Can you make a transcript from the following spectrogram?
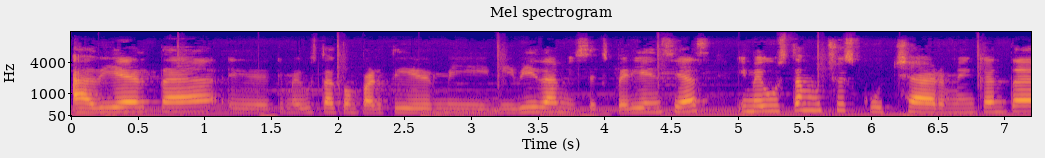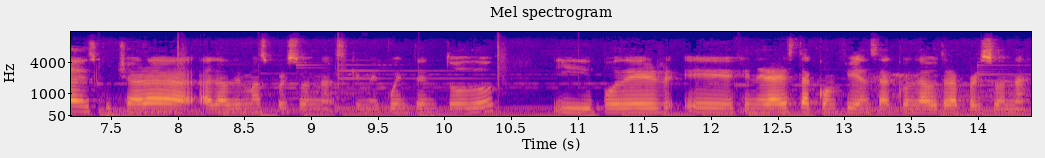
abierta, eh, que me gusta compartir mi, mi vida, mis experiencias y me gusta mucho escuchar, me encanta escuchar a, a las demás personas que me cuenten todo y poder eh, generar esta confianza con la otra persona.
